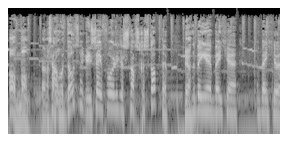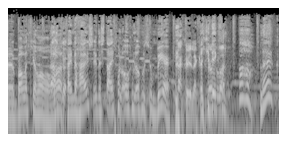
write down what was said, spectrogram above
Oh, man. Ik Canada. zou me doodschrikken. Stel je voor dat je s'nachts gestapt hebt. Ja. En dan ben je een beetje, een beetje eh, balletje. dan oké. ga je naar huis en dan sta je gewoon oog in oog met zo'n beer. Ja, kun je lekker Dat je denkt van, oh, leuk.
